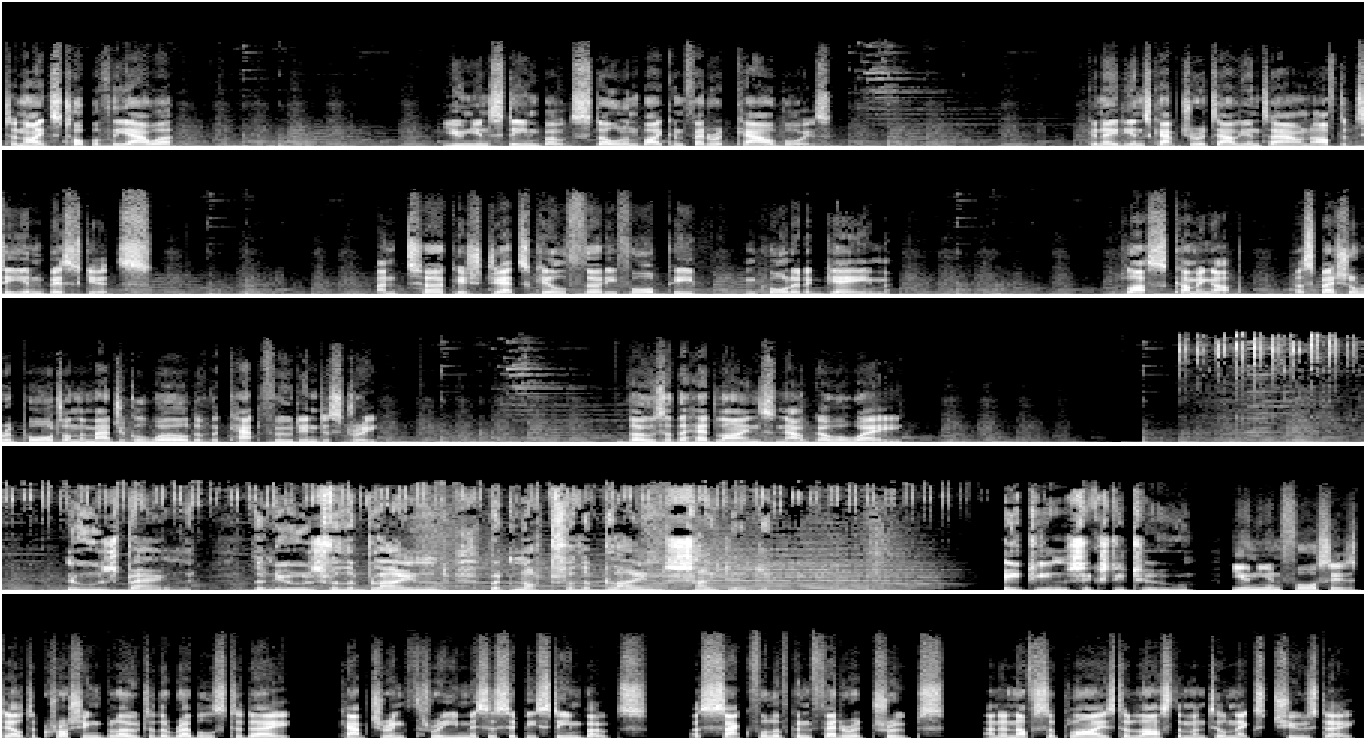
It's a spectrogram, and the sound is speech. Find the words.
Tonight's top of the hour Union steamboats stolen by Confederate cowboys. Canadians capture Italian town after tea and biscuits. And Turkish jets kill 34 people and call it a game. Plus, coming up, a special report on the magical world of the cat food industry. Those are the headlines. Now go away. News Bang. The news for the blind, but not for the blind sighted. 1862. Union forces dealt a crushing blow to the rebels today, capturing three Mississippi steamboats, a sackful of Confederate troops, and enough supplies to last them until next Tuesday.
